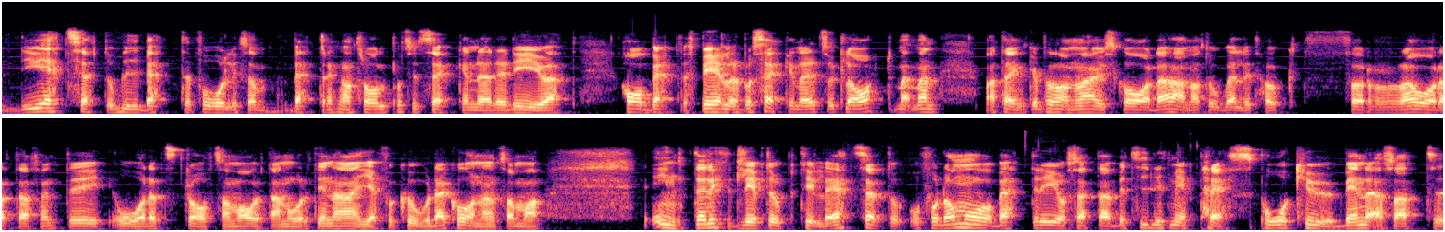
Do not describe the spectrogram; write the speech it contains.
det är ett sätt att bli bättre, få liksom bättre kontroll på sitt secondary. Det är ju att ha bättre spelare på secondary såklart. Men, men man tänker på honom, han är ju skadad. Han tog väldigt högt förra året, alltså inte i årets draft som var utan året innan. Jeff Okuda, konen som har inte riktigt levt upp till det. Ett sätt att att få dem att vara bättre är att sätta betydligt mer press på kuben där. Så att eh,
